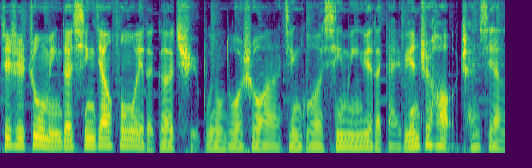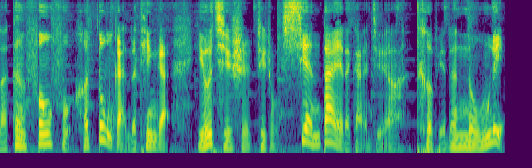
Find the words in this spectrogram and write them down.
这是著名的新疆风味的歌曲，不用多说啊，经过新明月的改编之后，呈现了更丰富和动感的听感，尤其是这种现代的感觉啊，特别的浓烈。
